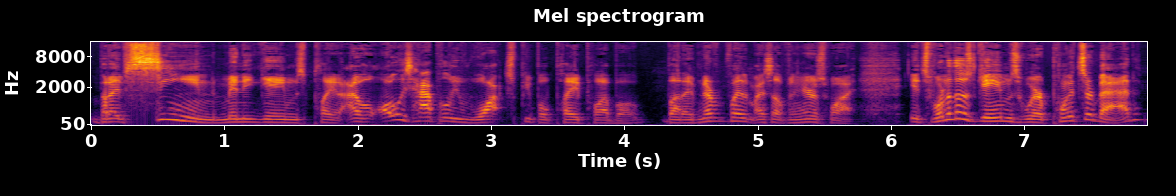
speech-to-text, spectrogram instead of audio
but I've seen many games played. I will always happily watch people play Pueblo, but I've never played it myself, and here's why: it's one of those games where points are bad,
